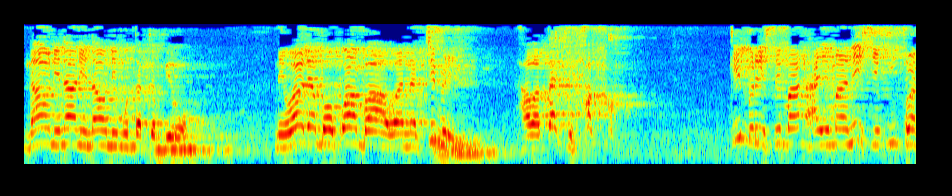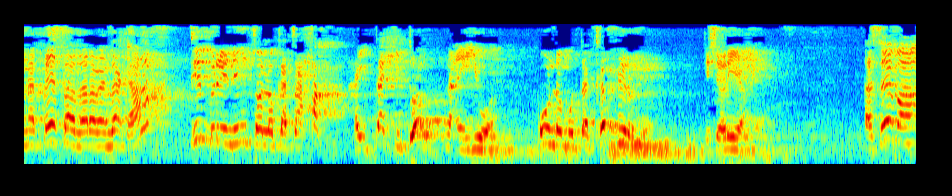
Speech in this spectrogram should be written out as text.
Nao ni nani? Nao ni mutakabbirun ni wale ambao kwamba wana kibri hawataki haki kibri haimaanishi mtu ana pesa dhara wenzake. Ah kibri ni mtu alokata haki haitaki tu na aijua. Huyo ndo mutakabbir kisheria asema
